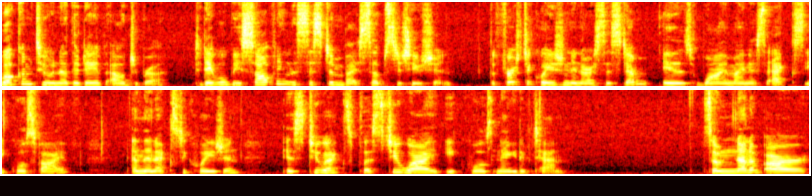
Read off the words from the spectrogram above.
Welcome to another day of algebra. Today we'll be solving the system by substitution. The first equation in our system is y minus x equals 5, and the next equation is 2x plus 2y equals negative 10. So none of our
